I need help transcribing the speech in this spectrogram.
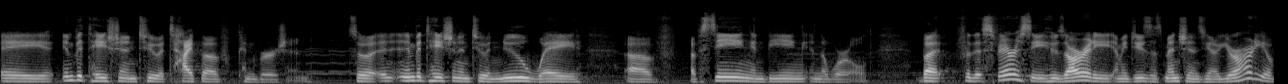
a invitation to a type of conversion so, an invitation into a new way of, of seeing and being in the world. But for this Pharisee who's already, I mean, Jesus mentions, you know, you're already a,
